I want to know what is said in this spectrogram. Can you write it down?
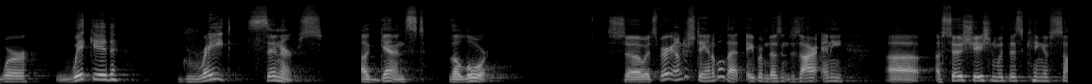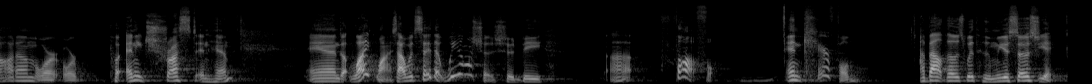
were wicked, great sinners against the Lord. So it's very understandable that Abram doesn't desire any uh, association with this king of Sodom or, or put any trust in him. And likewise, I would say that we also should be uh, thoughtful and careful about those with whom we associate.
